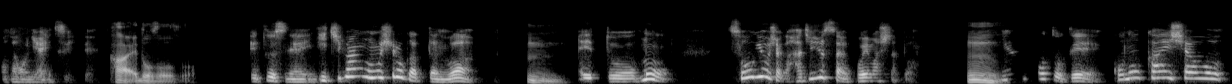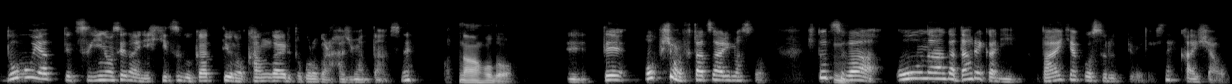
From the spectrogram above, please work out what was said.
パタゴニアについて。はい、どうぞどうぞ。えっとですね、一番面白かったのは、うん。えっと、もう創業者が80歳を超えましたと。うんとい。うことで、この会社をどうやって次の世代に引き継ぐかっていうのを考えるところから始まったんですね。なるほど。えーで、オプション2つありますと。1つは、オーナーが誰かに売却をするっていうことですね、会社を。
